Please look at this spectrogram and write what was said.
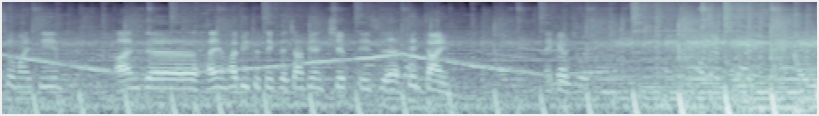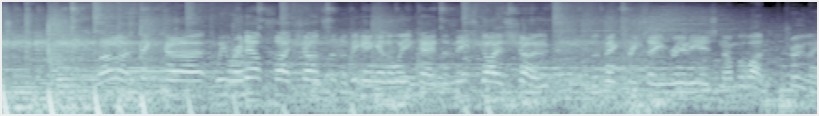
Also my team, and uh, I am happy to take the championship is uh, 10 time. Thank you. Well, I think uh, we were an outside chance at the beginning of the weekend, and these guys showed the victory team really is number one, truly.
